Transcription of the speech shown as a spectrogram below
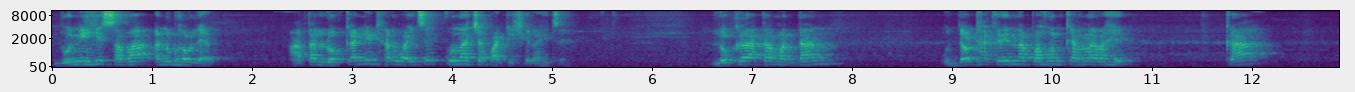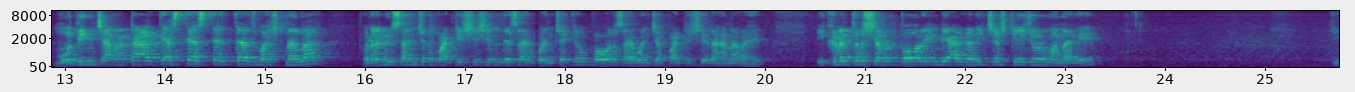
दोन्हीही सभा अनुभवल्यात. आता लोकांनी ठरवायचंय कुणाच्या पाठीशी राहायचंय. लोक आता मतदान उद्धव ठाकरेंना पाहून करणार आहेत का मोदींच्या रटाळत्याच त्याच त्याच त्याच भाषणाला फडणवीसांच्या पाठीशी शिंदे साहेबांच्या किंवा पवार साहेबांच्या पाठीशी राहणार आहेत. इकडं तर शरद पवार इंडिया आघाडीच्या स्टेजवर म्हणाले की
